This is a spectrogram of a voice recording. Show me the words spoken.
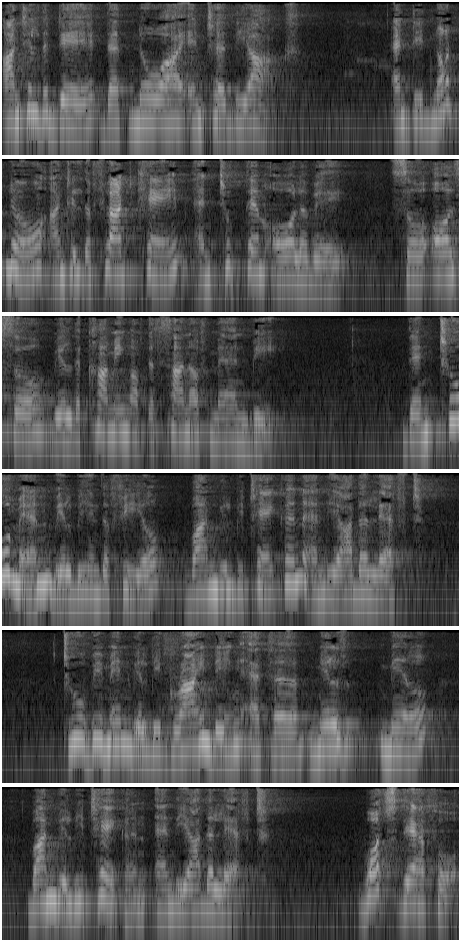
until the day that Noah entered the ark, and did not know until the flood came and took them all away. So also will the coming of the Son of Man be. Then two men will be in the field, one will be taken and the other left. Two women will be grinding at a mill, mill, one will be taken and the other left. Watch therefore,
